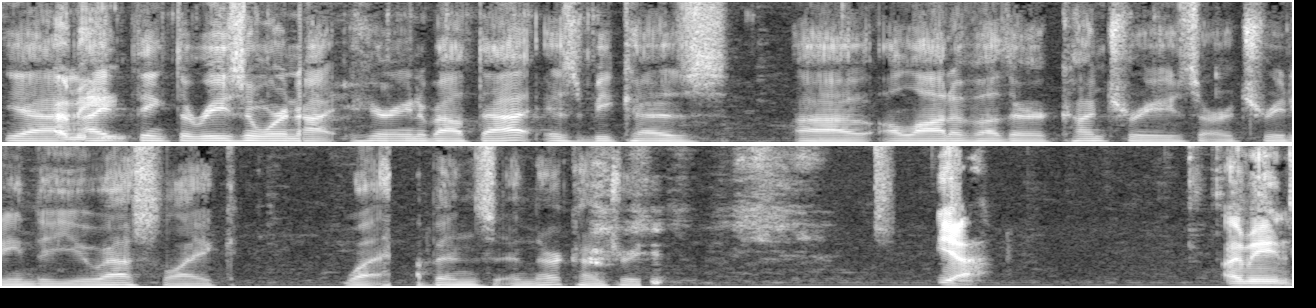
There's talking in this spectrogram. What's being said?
Yeah, I I, think the reason we're not hearing about that is because uh, a lot of other countries are treating the U.S. like what happens in their country. Yeah i mean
